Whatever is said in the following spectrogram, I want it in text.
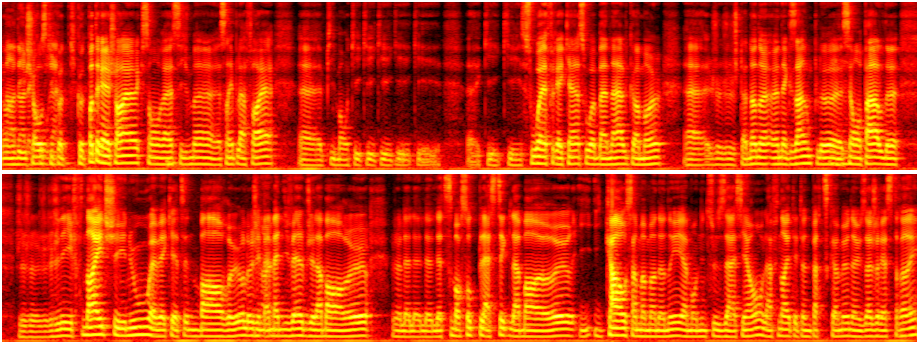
on a des choses qui coûtent, qui coûtent pas très cher, qui sont relativement euh, simples à faire. puis bon, qui, qui, qui, qui, qui, qui, est soit fréquent, soit banal, commun. Je, je, te donne un, exemple. Mm-hmm. Si on parle de j'ai des fenêtres chez nous avec une barrure. J'ai ma manivelle, j'ai la barrure. Le, petit morceau de plastique de la barrure, il, casse à un moment donné à mon utilisation. La fenêtre est une partie commune à usage restreint.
